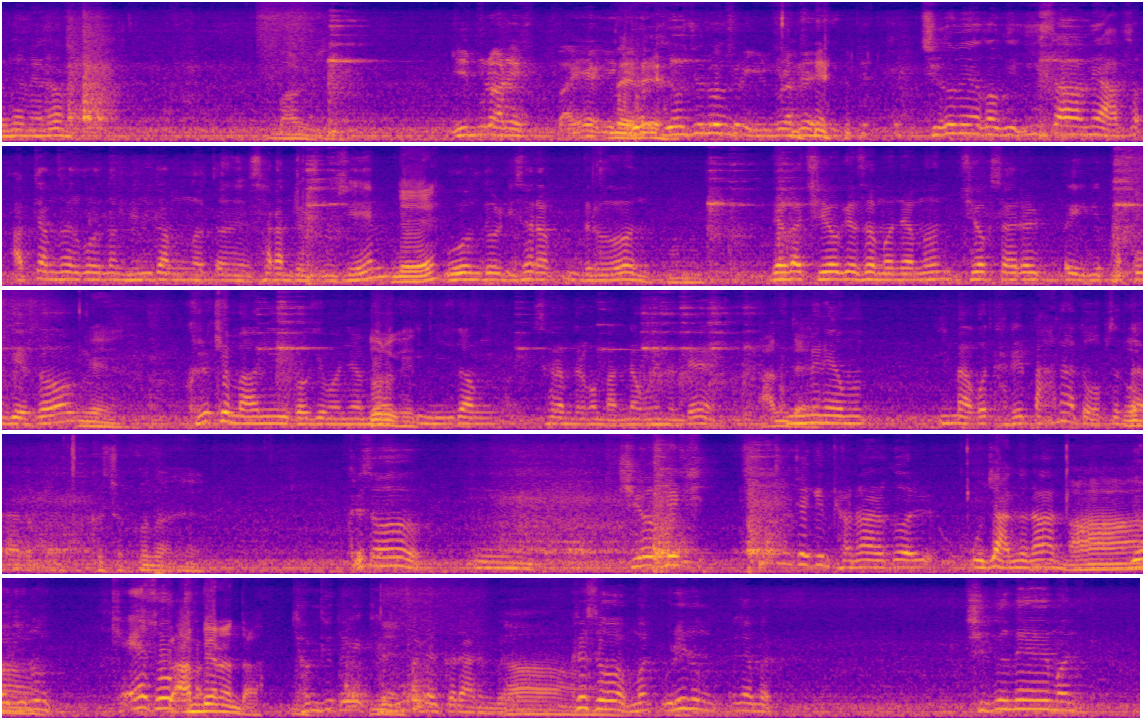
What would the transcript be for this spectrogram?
왜냐면은 말해주세요. 1분 안에 만약에 네. 여, 여주는 1분 안에 지금의 거기 이 싸움에 앞서, 앞장서고 있는 민주당 어떤 사람들 중심 네. 의원들 이 사람들은 내가 지역에서 뭐냐면 지역사회를 이게 바꾸기 위해서 네. 그렇게 많이 거기 뭐냐면 노력했- 이 민주당 사람들과 만나고 했는데 안 돼. 국민의힘하고 다를 바 하나도 없었다라는 거예요. 그렇죠. 그건 예. 그래서 음, 지역의 시- 실질적인 변화를 오지 않는 한 아. 여주는 계속 안 변한다. 경기도의 대구가 될 거라는 거예요. 아. 그래서 뭐 우리는 왜냐면 지금의 뭐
